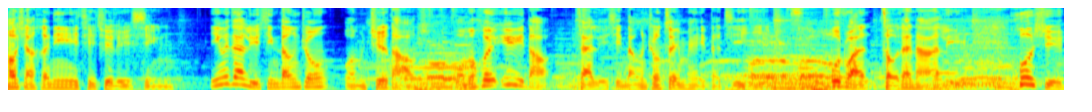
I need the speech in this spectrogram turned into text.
好想和你一起去旅行，因为在旅行当中，我们知道我们会遇到在旅行当中最美的记忆。不管走在哪里，或许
